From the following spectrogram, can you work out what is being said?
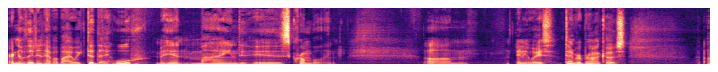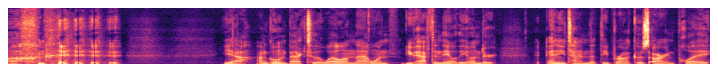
Or no, they didn't have a bye week, did they? Ooh, man, mind is crumbling. Um, anyways, Denver Broncos. Um, yeah, I'm going back to the well on that one. You have to nail the under anytime that the Broncos are in play.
